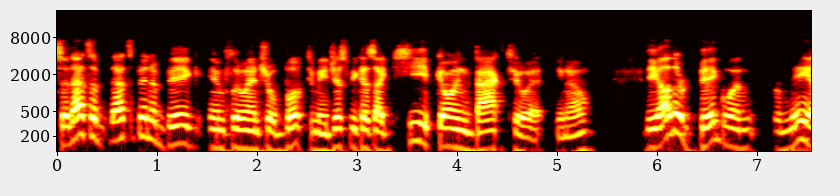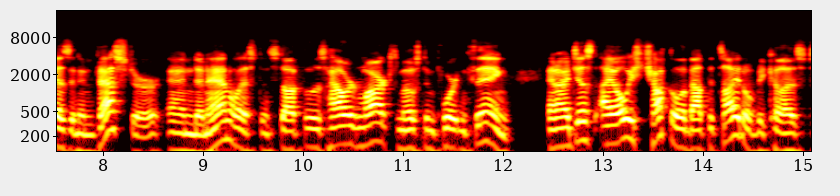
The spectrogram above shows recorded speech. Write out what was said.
So that's a that's been a big influential book to me just because I keep going back to it, you know. The other big one for me as an investor and an analyst and stuff it was Howard Marks' most important thing. And I just I always chuckle about the title because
